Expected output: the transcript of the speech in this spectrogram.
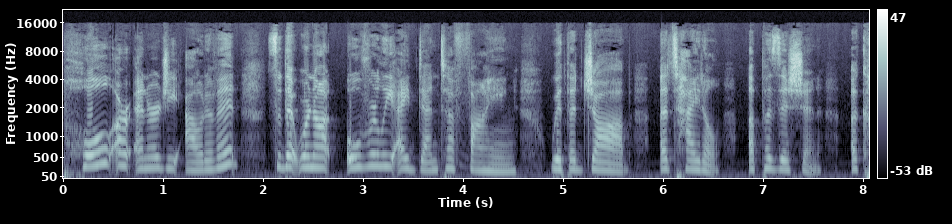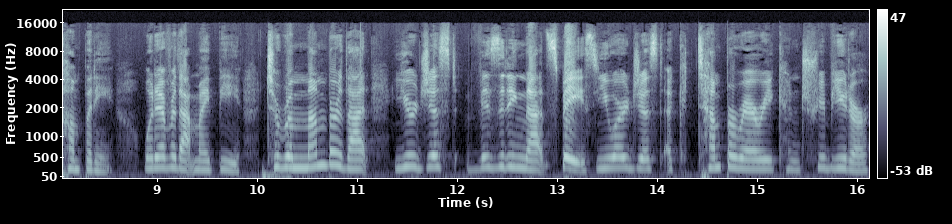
pull our energy out of it so that we're not overly identifying with a job, a title, a position, a company, whatever that might be, to remember that you're just visiting that space. You are just a temporary contributor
